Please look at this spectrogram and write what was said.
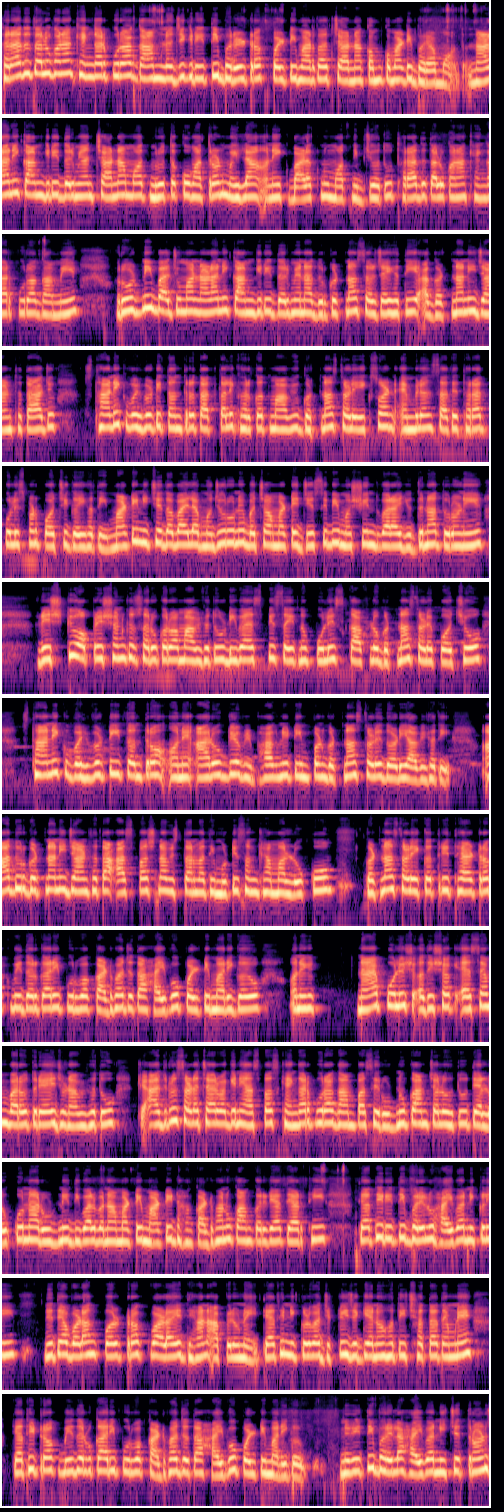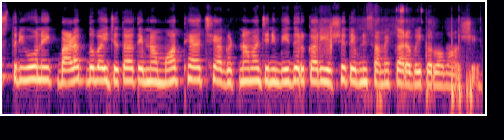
થરાદ તાલુકાના ખેંગારપુરા ગામ નજીક રેતી ભરેલ ટ્રક પલટી મારતા ચારના કમકમાટી ભર્યા મોત. નાળાની કામગીરી દરમિયાન ચારના મોત મૃતકોમાં ત્રણ મહિલા અને એક બાળકનું મોત નીપજ્યું હતું. થરાદ તાલુકાના ખેંગારપુરા ગામે રોડની બાજુમાં નાળાની કામગીરી દરમિયાન આ દુર્ઘટના સર્જાઈ હતી. આ ઘટનાની જાણ થતાં જ સ્થાનિક વહીવટીતંત્ર તાત્કાલિક હરકતમાં આવ્યું. ઘટના સ્થળે એકસો એમ્બ્યુલન્સ સાથે થરાદ પોલીસ પણ પહોંચી ગઈ હતી. માટી નીચે દબાયેલા મજૂરોને બચાવવા માટે જેસીબી મશીન દ્વારા યુદ્ધના ધોરણે રેસ્ક્યુ ઓપરેશન શરૂ કરવામાં આવ્યું હતું. ડીવાયએસપી સહિતનો પોલીસ કાફલો ઘટના સ્થળે પહોંચ્યો. સ્થાનિક વહીવટી તંત્ર અને આરોગ્ય વિભાગની ટીમ પણ ઘટના સ્થળે દોડી આવી હતી. આ દુર્ઘટનાની જાણ થતાં આસપાસના વિસ્તારમાંથી મોટી સંખ્યામાં લોકો ઘટના સ્થળે એકત્રિત થયા. ટ્રક બેદરકારીપૂર્વક કાઢવા જતા હાઈવો પલટી મારી ગયો અને નાયબ પોલીસ અધિક્ષક એસ એમ વારોતરિયાએ જણાવ્યું હતું કે આજરોજ સાડા ચાર વાગ્યાની આસપાસ ખેંગારપુરા ગામ પાસે રોડનું કામ ચાલુ હતું. ત્યાં લોકોના રોડની દિવાલ બનાવવા માટે માટી કાઢવાનું કામ કરી રહ્યા. ત્યારથી ત્યાંથી રીતે ભરેલું હાઈવા નીકળી ને ત્યાં વળાંક પર ટ્રકવાળાએ ધ્યાન આપેલું નહીં. ત્યાંથી નીકળવા જેટલી જગ્યા ન હતી, છતાં તેમણે ત્યાંથી ટ્રક બેદરકારીપૂર્વક કાઢવા જતાં હાઈવો પલટી મારી ગયું. ને રેતી ભરેલા હાઈવા નીચે ત્રણ સ્ત્રીઓ અને એક બાળક દબાઈ જતાં તેમના મોત થયા છે. આ ઘટનામાં જેની બેદરકારી હશે, તેમની સામે કાર્યવાહી કરવામાં આવશે.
